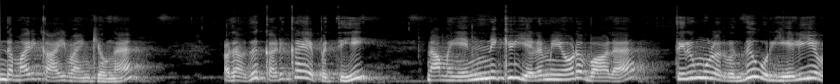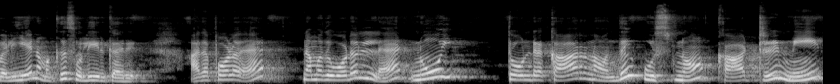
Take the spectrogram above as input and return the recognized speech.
இந்த மாதிரி காய் வாங்கிக்கோங்க. அதாவது கடுக்காயை பற்றி நாம் என்றைக்கும் இளமையோட வாழ திருமூலர் வந்து ஒரு எளிய வழியை நமக்கு சொல்லியிருக்காரு. அதை போல் நமது உடலில் நோய் தோன்ற காரணம் வந்து உஷ்ணம் காற்று நீர்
